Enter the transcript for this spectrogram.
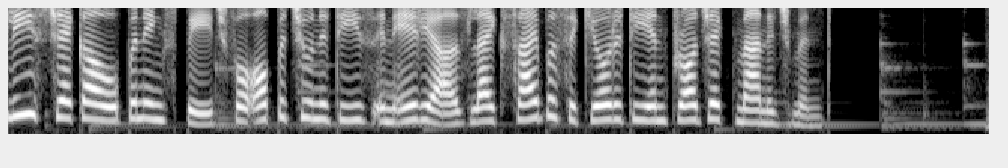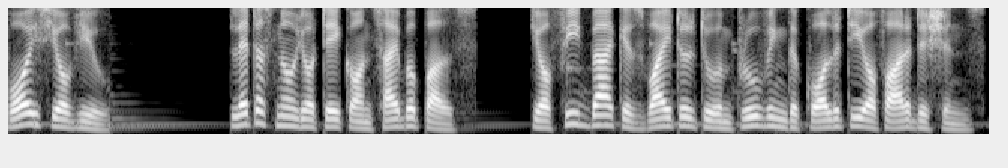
Please check our openings page for opportunities in areas like cybersecurity and project management. Voice your view. Let us know your take on CyberPulse. Your feedback is vital to improving the quality of our editions.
